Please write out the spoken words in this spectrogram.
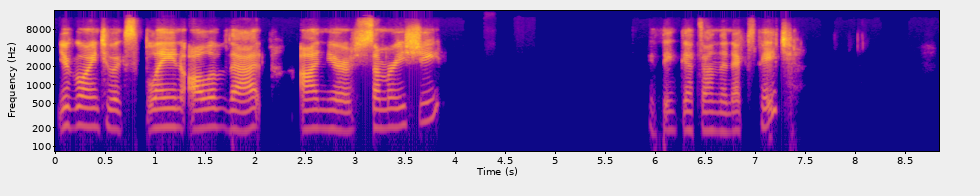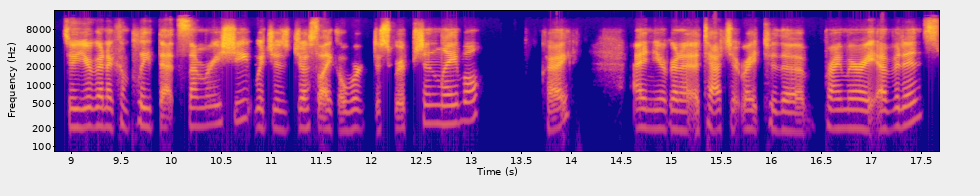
You're going to explain all of that on your summary sheet. I think that's on the next page. So you're going to complete that summary sheet, which is just like a work description label. Okay. And you're going to attach it right to the primary evidence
